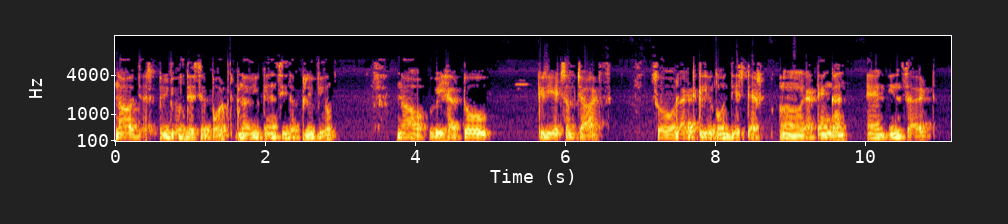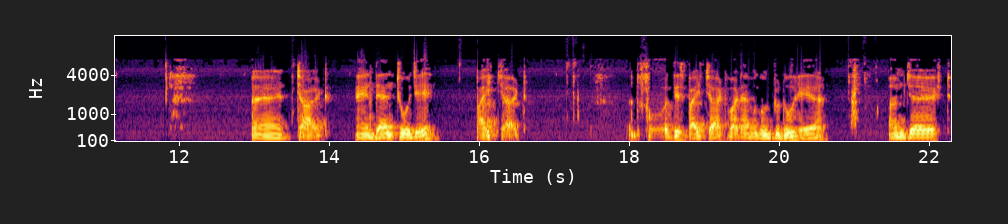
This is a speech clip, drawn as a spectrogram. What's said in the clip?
now just preview this report. Now you can see the preview. Now we have to create some charts. So right click on this uh, rectangle and insert uh, chart and then choose a pie chart. For this pie chart what I'm going to do here I'm just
